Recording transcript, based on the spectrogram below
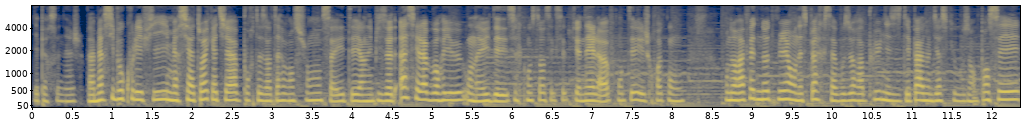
des personnages. Bah, merci beaucoup les filles, merci à toi Katia pour tes interventions. Ça a été un épisode assez laborieux, on a eu des circonstances exceptionnelles à affronter et je crois qu'on on aura fait de notre mieux, on espère que ça vous aura plu. N'hésitez pas à nous dire ce que vous en pensez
